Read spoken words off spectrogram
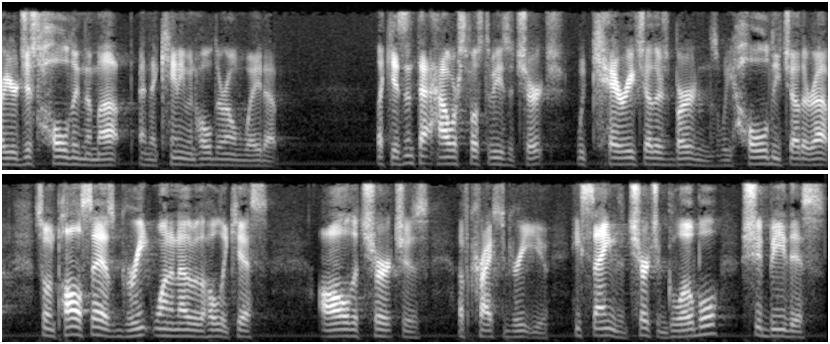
or you're just holding them up and they can't even hold their own weight up. Like, isn't that how we're supposed to be as a church? We carry each other's burdens, we hold each other up. So when Paul says, greet one another with a holy kiss, all the churches of Christ greet you. He's saying the church global should be this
